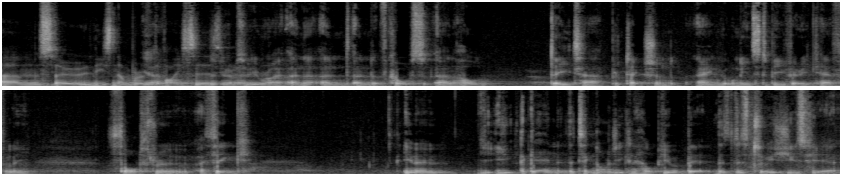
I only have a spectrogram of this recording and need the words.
Um, so these number of yeah, devices. You're absolutely right, and and and of course uh, the whole data protection angle needs to be very carefully thought through. I think, you know, you, again, the technology can help you a bit. There's, there's two issues here.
